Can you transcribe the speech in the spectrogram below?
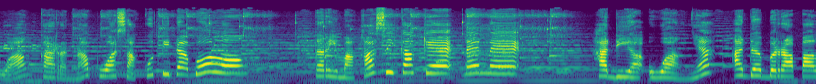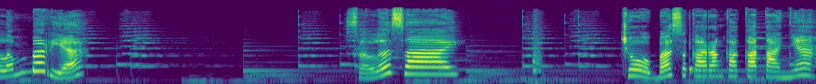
uang karena puasaku tidak bolong. Terima kasih kakek, nenek. Hadiah uangnya ada berapa lembar ya? Selesai. Coba sekarang kakak tanya,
